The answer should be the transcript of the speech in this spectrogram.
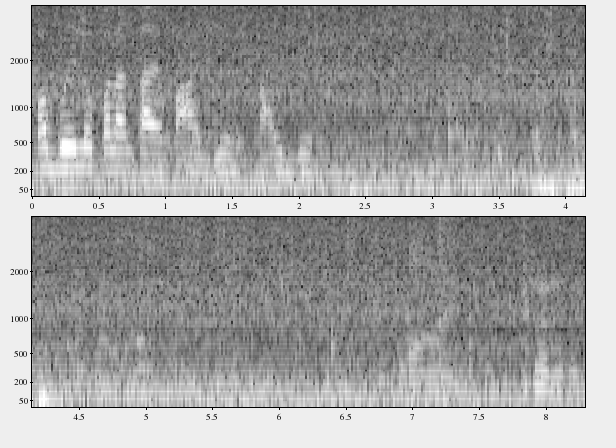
Pabuelo pa lang tayo pa-adyo. Pa-adyo. Ben.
